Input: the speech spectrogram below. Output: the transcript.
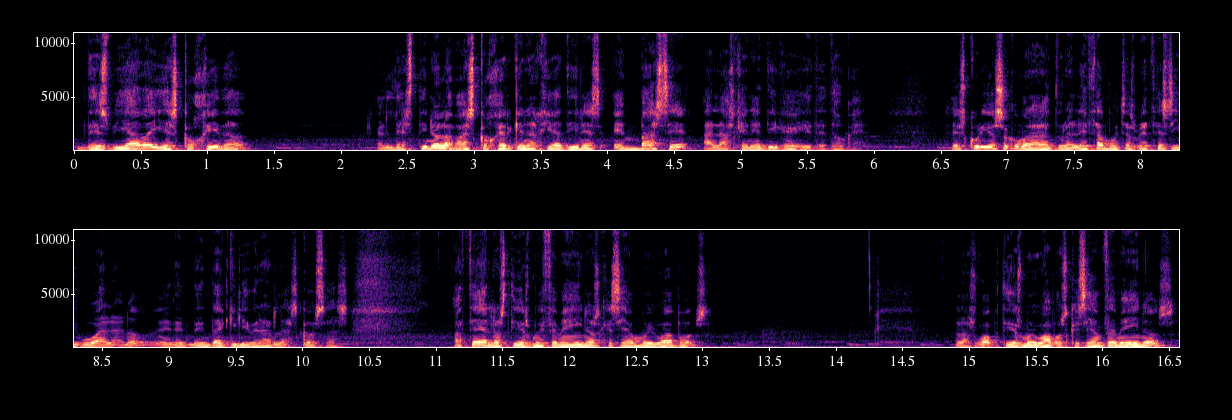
desviada y escogida el destino la va a escoger qué energía tienes en base a la genética que te toque. Es curioso como la naturaleza muchas veces iguala, ¿no? E intenta equilibrar las cosas. Hace a los tíos muy femeninos que sean muy guapos. Los tíos muy guapos que sean femeninos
